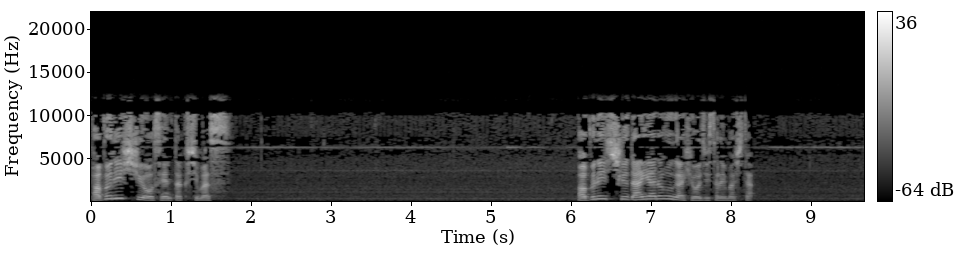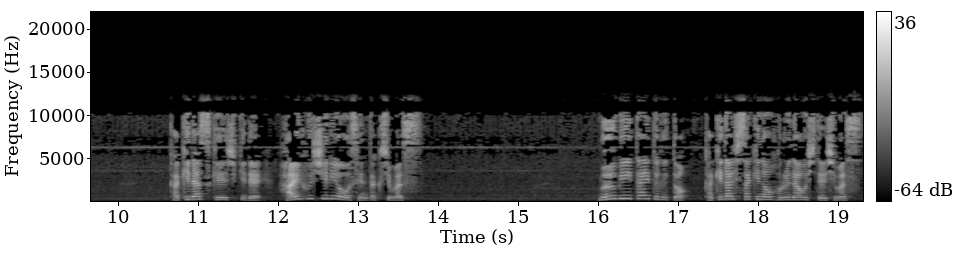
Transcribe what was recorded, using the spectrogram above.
パブリッシュを選択します。パブリッシュダイアログが表示されました。書き出す形式で配布資料を選択します。ムービータイトルと書き出し先のフォルダを指定します。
